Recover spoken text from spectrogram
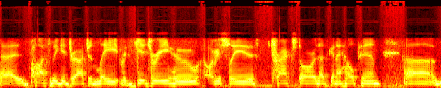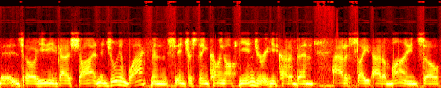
uh, possibly get drafted late. With Guidry, who obviously is track star, that's going to help him. Um, so he, he's got a shot, and then Julian Black Blackmon's interesting coming off the injury. He's kind of been out of sight, out of mind. So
